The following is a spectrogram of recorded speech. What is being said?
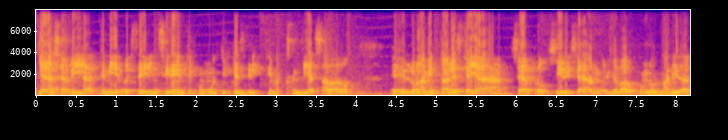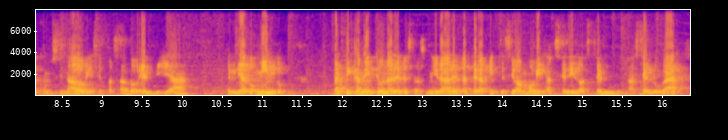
ya se había tenido este incidente con múltiples víctimas el día sábado, eh, lo lamentable es que haya, se haya producido y se haya llevado con normalidad, como si nada hubiese pasado el día el día domingo. Prácticamente una de nuestras unidades, la terapia intensiva móvil, ha accedido hasta el, hasta el lugar.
